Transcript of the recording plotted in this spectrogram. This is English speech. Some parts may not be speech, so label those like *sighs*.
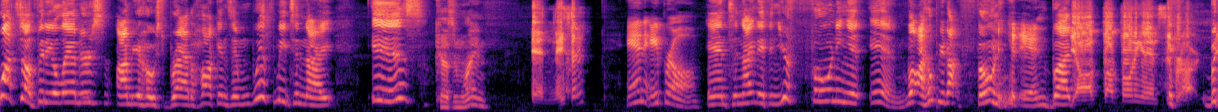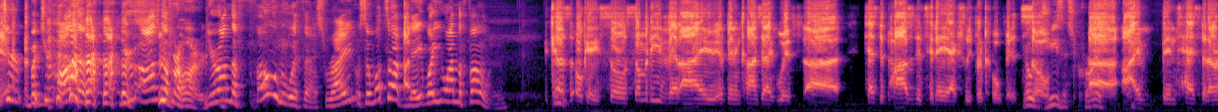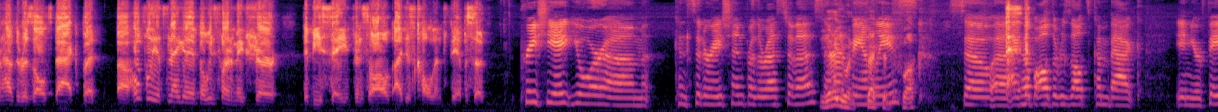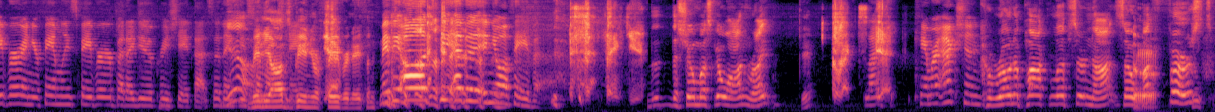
What's up, Videolanders? I'm your host, Brad Hawkins, and with me tonight is. Cousin Wayne. And Nathan? And April. And tonight, Nathan, you're phoning it in. Well, I hope you're not phoning it in, but. Yo, I'm phoning it in super hard. *laughs* But Yeah. you're but you're on the *laughs* you're on Super the hard. you're on the phone with us, right? So what's up, Nate? Why are you on the phone? Because, okay, so somebody that I have been in contact with uh, tested positive today actually for COVID. Oh so Jesus Christ! uh, I've been tested. I don't have the results back, but uh, hopefully it's negative, but we just wanted to make sure to be safe, and so I'll, I just called in for the episode. Appreciate your um, consideration for the rest of us Yeah, and you our infected families. fuck. So uh, I hope all the results come back in your favor and your family's favor, but I do appreciate that. So thank Yeah. you so May the much, odds Nate. be in your Yeah. favor, Nathan. May the odds be *laughs* ever in your favor. *laughs* Thank you. the, the show must go on, right? Correct. Like yeah. camera action. Corona apocalypse or not. So, but first,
